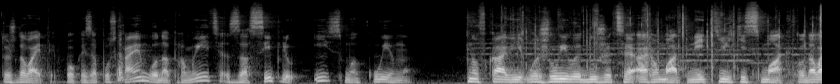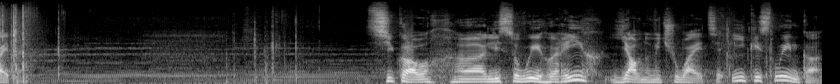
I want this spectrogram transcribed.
Тож давайте, поки запускаємо, вона промиється, засиплю і смакуємо. Ну, в каві важливе дуже це аромат, не тільки смак. То давайте. Цікаво. Лісовий горіх явно відчувається. І кислинка.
